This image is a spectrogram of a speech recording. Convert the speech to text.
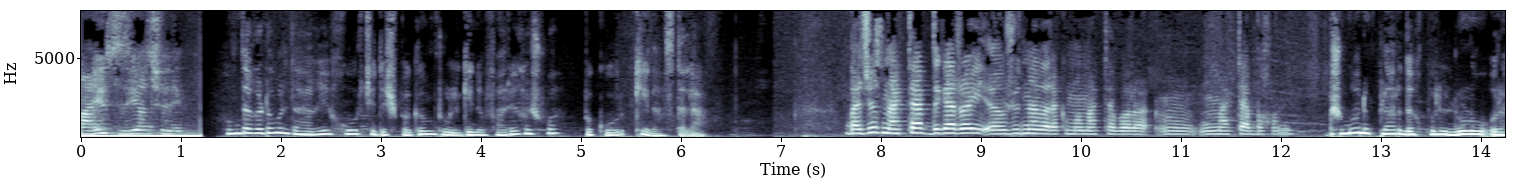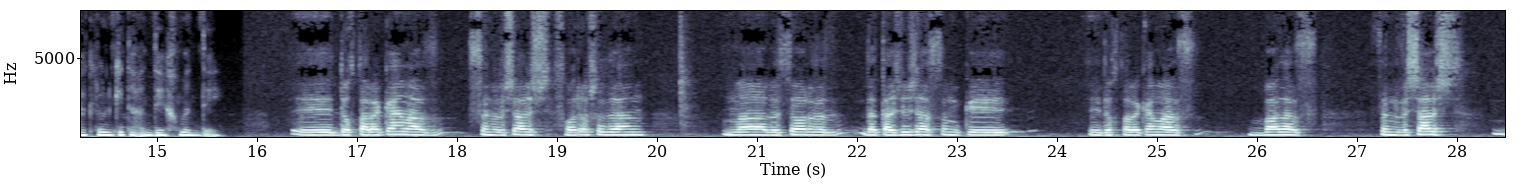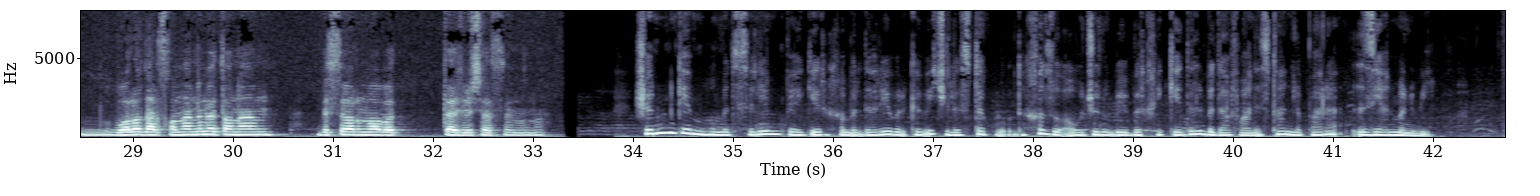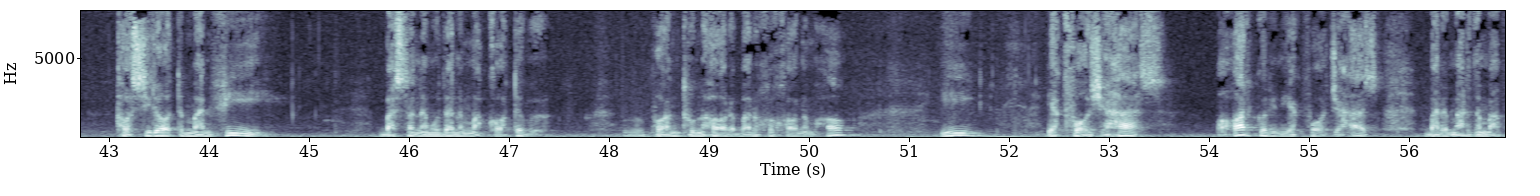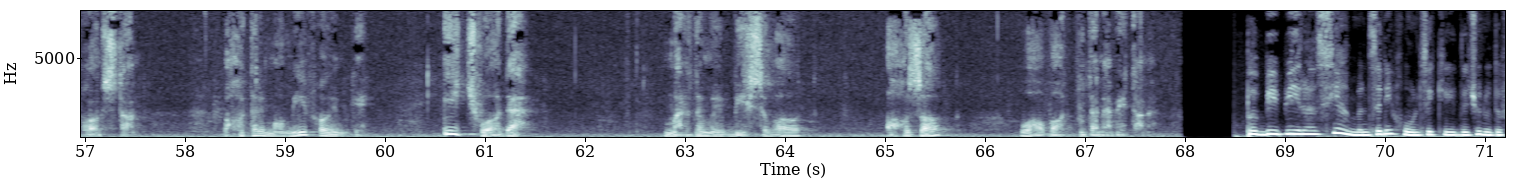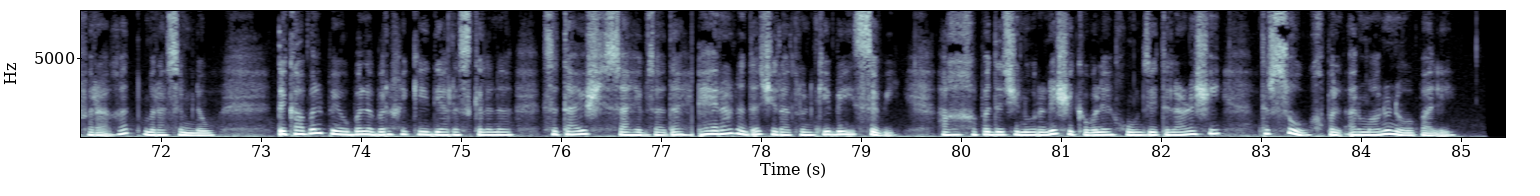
معیوس زیاد شدیم. همدغه ډول د هغې خور چې د شپږم ټولګي نه فارغه شوه په کور کېناستله. بجز مکتب دیگر رای وجود نداره که ما مکتبا را مکتب بخوانیم. ماشومان او پلار د خپلو لوڼو راتلونکي ته اندېښمن دی. دخترکم از صنف شش فارغ شدم ما بسیار در تشویش هستم که دخترکم از بعد از صنف شش بالا درس خواندن نمیتانم بسیار ما با تشویش هستیم. شنونکی محمد سلیم پیګیر خبرداری ورکوي چې لسته کړو د خزو او جنو به برخې کېدل به د افغانستان لپاره زیانمن وي تاثیرات منفی بسته نمودن مکاتب پانتون ها را برخ خانم ها این یک فاجعه هست باور کنین یک فاجعه هست برای مردم افغانستان به خاطر ما میفهمیم که هیچ واده مردم بی سواد آزاد و آباد بوده نمیتونه په بی بی رازیا منځني ښوونځي کې د جنو د فراغت مراسم نو د کابل په یو بل برخه کې د لسکلنه ستایش صاحبزاده حیران ده چې راتلونکي به سوي هغه خپه ده چې نور نشي کولای خونځي تلاړ شي ترڅو خپل ارمانونه وپالي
